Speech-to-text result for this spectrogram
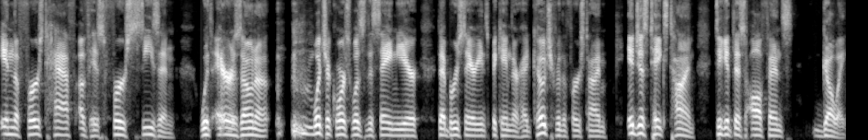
in the first half of his first season with Arizona, which of course was the same year that Bruce Arians became their head coach for the first time. It just takes time to get this offense going.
